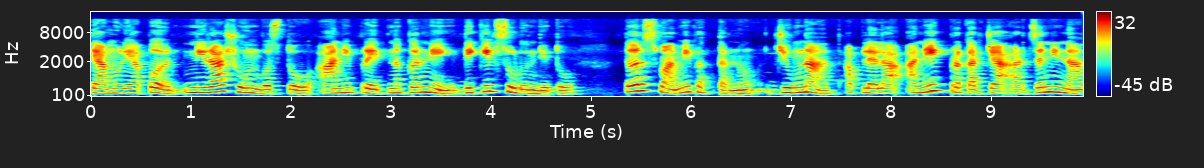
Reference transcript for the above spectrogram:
त्यामुळे आपण निराश होऊन बसतो आणि प्रयत्न करणे देखील सोडून देतो. तर स्वामी भक्तांनो जीवनात आपल्याला अनेक प्रकारच्या अडचणींना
